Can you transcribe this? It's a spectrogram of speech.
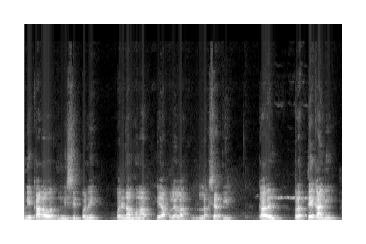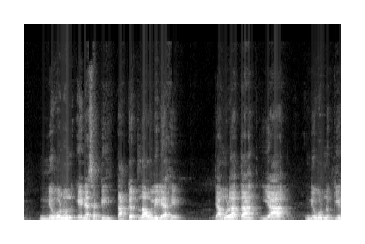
निकालावर निश्चितपणे परिणाम होणार हे आपल्याला लक्षात येईल. कारण प्रत्येकाने निवडून येण्यासाठी ताकद लावलेली आहे. त्यामुळं आता या निवडणुकीत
